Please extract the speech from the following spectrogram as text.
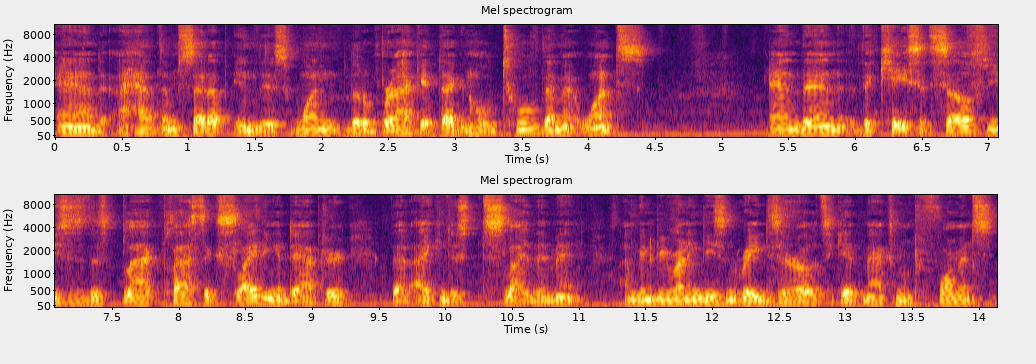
and I have them set up in this one little bracket that can hold two of them at once. And then the case itself uses this black plastic sliding adapter that I can just slide them in. I'm going to be running these in RAID 0 to get maximum performance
